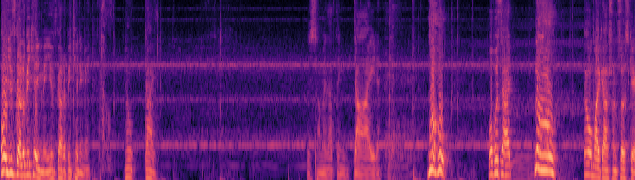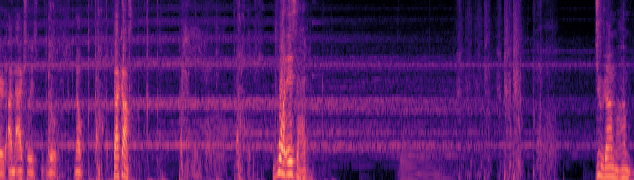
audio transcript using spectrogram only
Oh, you've got to be kidding me. You've got to be kidding me. No, die. Just tell me that thing died. No! What was that? No! Oh my gosh, I'm so scared. I'm actually really... No. Back off. What is that? Dude, I'm... I'm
